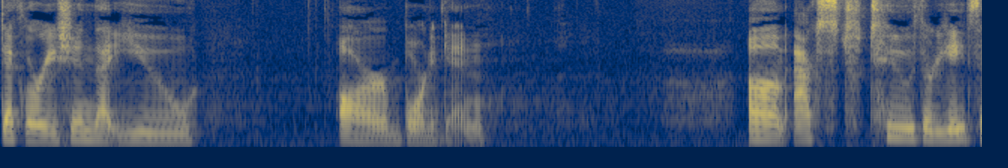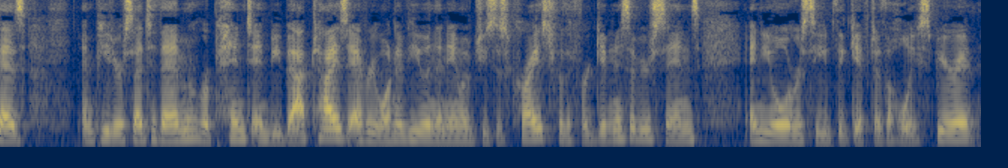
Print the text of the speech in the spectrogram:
declaration that you are born again. Um, Acts 2 38 says, and Peter said to them, Repent and be baptized, every one of you, in the name of Jesus Christ, for the forgiveness of your sins, and you will receive the gift of the Holy Spirit.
